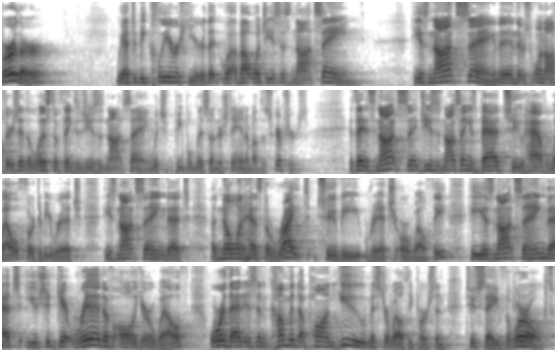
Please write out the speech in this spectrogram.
Further, we have to be clear here that about what Jesus is not saying. He is not saying, and there's one author who said a list of things that Jesus is not saying, which people misunderstand about the scriptures. That it's not Jesus is not saying it's bad to have wealth or to be rich. He's not saying that uh, no one has the right to be rich or wealthy. He is not saying that you should get rid of all your wealth or that it is incumbent upon you, Mr. Wealthy Person, to save the world.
